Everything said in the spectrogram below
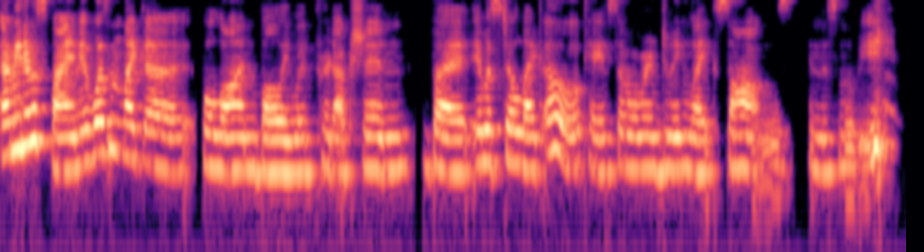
I mean, it was fine. It wasn't like a full on Bollywood production, but it was still like, oh, okay, so we're doing like songs in this movie.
